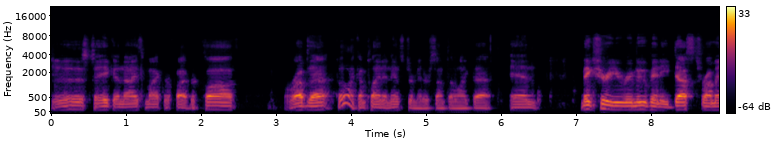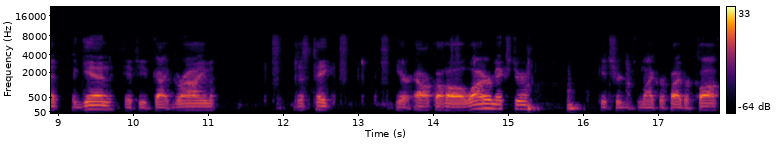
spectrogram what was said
just take a nice microfiber cloth, rub that, I feel like I'm playing an instrument or something like that, and make sure you remove any dust from it. Again, if you've got grime, just take your alcohol water mixture, get your microfiber cloth,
